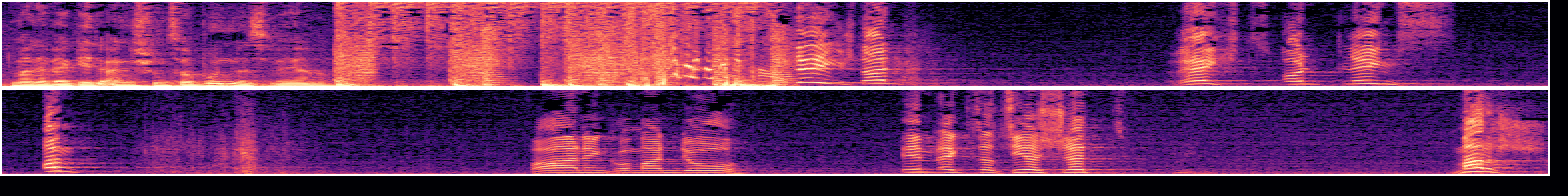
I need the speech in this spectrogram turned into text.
Ich meine, wer geht eigentlich schon zur Bundeswehr? Gegenstand! Rechts und links! Um! Fahnenkommando im Exerzierschritt. Marsch!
